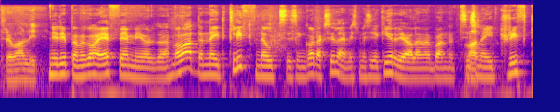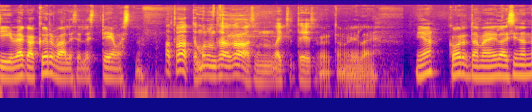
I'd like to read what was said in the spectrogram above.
Trevallit. nüüd hüppame kohe FM-i juurde, ma vaatan neid cliff notes'e siin korraks üle, mis me siia kirja oleme pannud, siis Vaat... me ei drifti väga kõrvale sellest teemast, noh. vaata, vaata, mul on see ka siin vaikselt ees. kordame üle. jah, kordame üle, siin on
